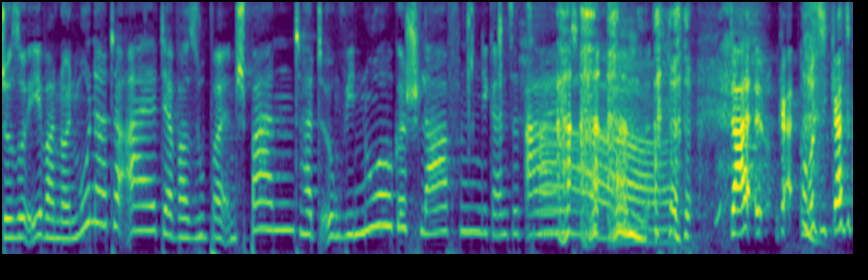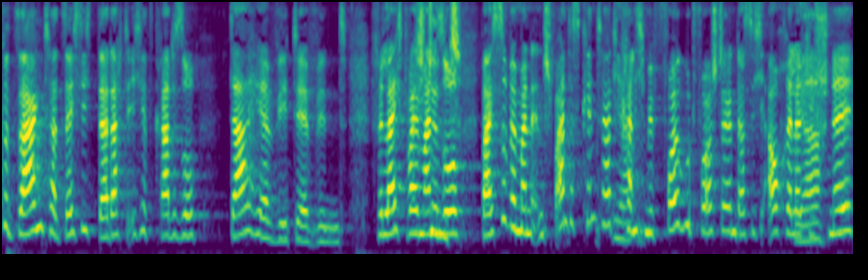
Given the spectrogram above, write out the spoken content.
Josué war neun Monate alt, der war super entspannt, hat irgendwie nur geschlafen die ganze Zeit. Ah. da äh, muss ich ganz kurz sagen, tatsächlich, da dachte ich jetzt gerade so, daher weht der Wind. Vielleicht, weil man Stimmt. so, weißt du, wenn man ein entspanntes Kind hat, Ja. kann ich mir voll gut vorstellen, dass ich auch relativ Ja. schnell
